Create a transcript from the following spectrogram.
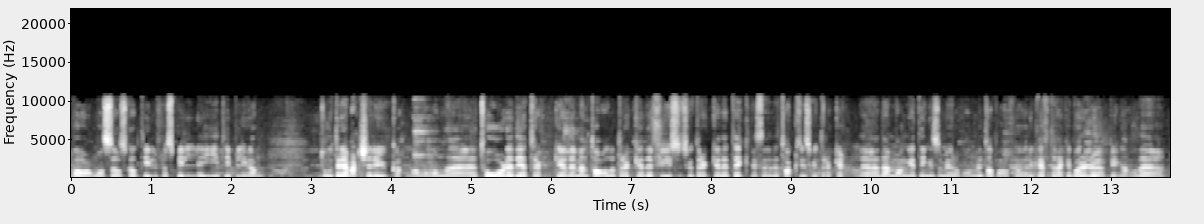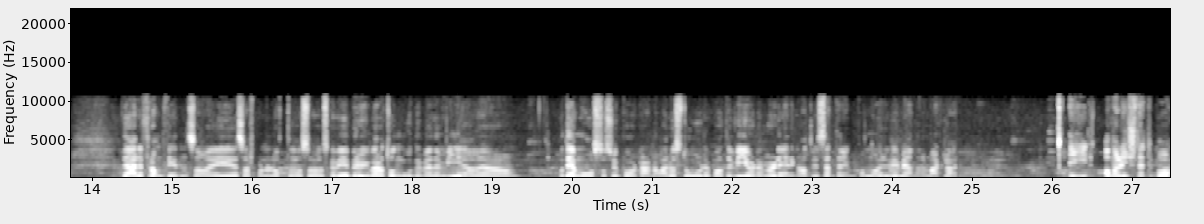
hva man skal til for å spille i Tippeligaen. to-tre matcher i uka. Da må man eh, tåle det trøkket, det mentale trøkket, det fysiske trøkket, det tekniske, det taktiske trøkket. Det, det er mange ting som gjør at man blir tappa for krefter. Det er ikke bare løpinga. og det, det er framtiden i Sarpsborg 08. Og så skal vi bruke, være tålmodige med dem, vi. Og det, og det må også supporterne være. Og stole på at vi gjør den vurderinga, at vi setter inn på når vi mener de er klare. I analysen etterpå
